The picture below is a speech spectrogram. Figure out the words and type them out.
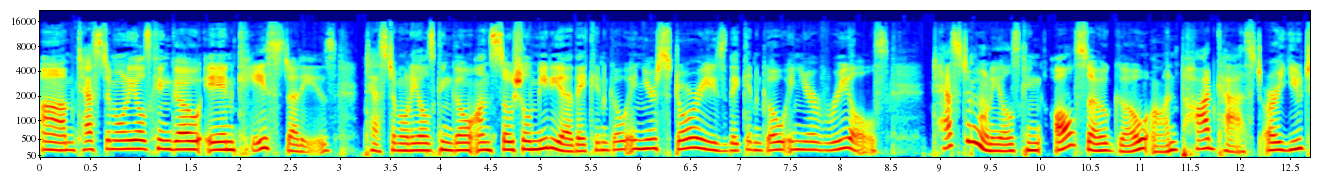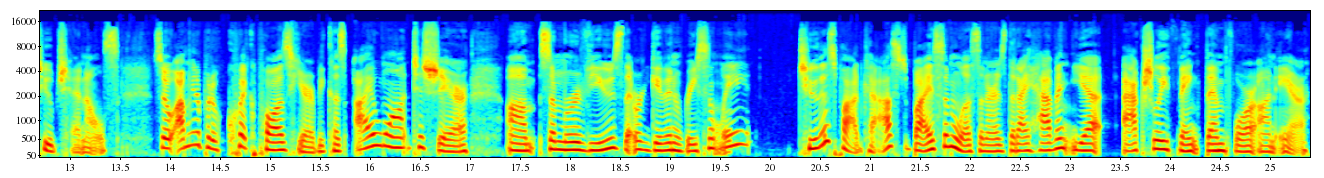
Um, testimonials can go in case studies. Testimonials can go on social media. They can go in your stories. They can go in your reels. Testimonials can also go on podcast or YouTube channels. So I'm going to put a quick pause here because I want to share um, some reviews that were given recently to this podcast by some listeners that I haven't yet actually thanked them for on air.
